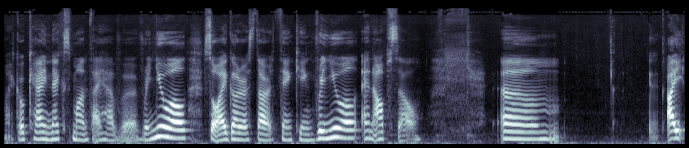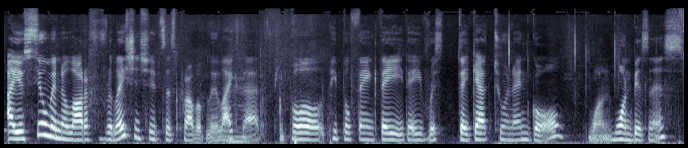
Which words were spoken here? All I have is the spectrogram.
Like, okay, next month I have a renewal, so I gotta start thinking renewal and upsell. Um, I, I assume in a lot of relationships it's probably like that. People people think they they ris- they get to an end goal, one one business,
